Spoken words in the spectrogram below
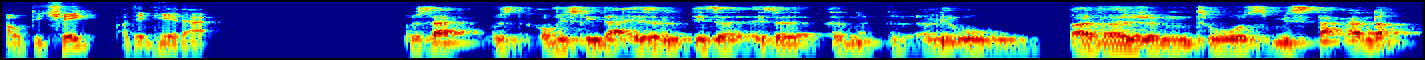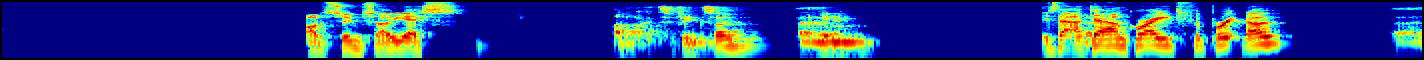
Oh, did she? I didn't hear that. Was that was obviously that is a is a is a a, a little diversion towards Miss Statlander? I'd assume so. Yes. I'd like to think so. Um, yeah. Is that a uh, downgrade for Britt though? Uh,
